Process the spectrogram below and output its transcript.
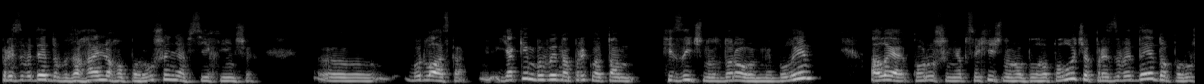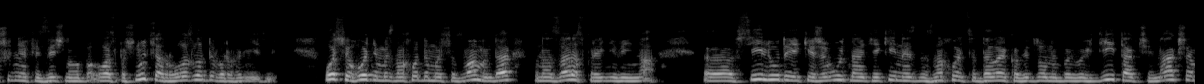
призведе до загального порушення всіх інших. Е, Будь ласка, яким би ви, наприклад, там фізично здоровим не були, але порушення психічного благополуччя призведе до порушення фізичного, у вас почнуться розлади в організмі. Ось сьогодні ми знаходимося з вами, да, у нас зараз в країні війна. Е, Всі люди, які живуть, навіть які не знаходяться далеко від зони бойових дій, так чи інакше,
